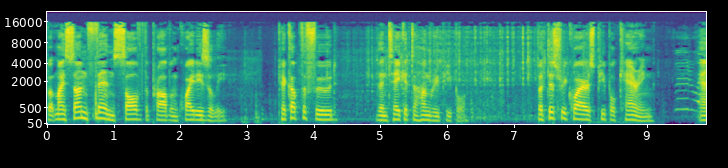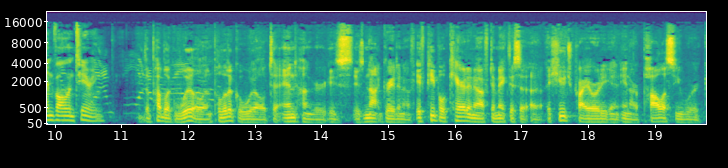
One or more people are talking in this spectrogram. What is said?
but my son Finn solved the problem quite easily. Pick up the food, then take it to hungry people. But this requires people caring and volunteering. The public will and political will to end hunger is, is not great enough. If people cared enough to make this a, a huge priority in, in our policy work,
